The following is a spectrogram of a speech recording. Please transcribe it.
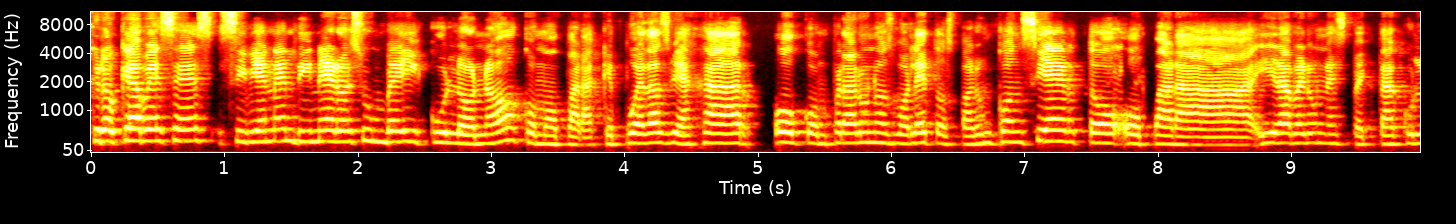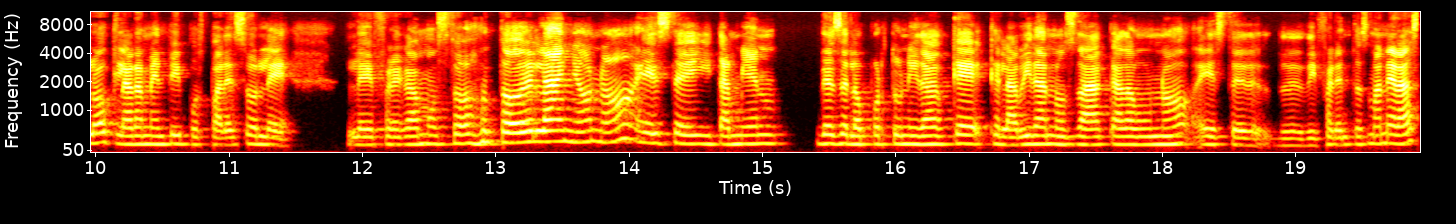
creo que a veces, si bien el dinero es un vehículo, ¿no? Como para que puedas viajar o comprar unos boletos para un concierto o para ir a ver un espectáculo, claramente, y pues para eso le le fregamos todo, todo el año, ¿no? Este, y también desde la oportunidad que, que la vida nos da a cada uno este, de, diferentes maneras.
